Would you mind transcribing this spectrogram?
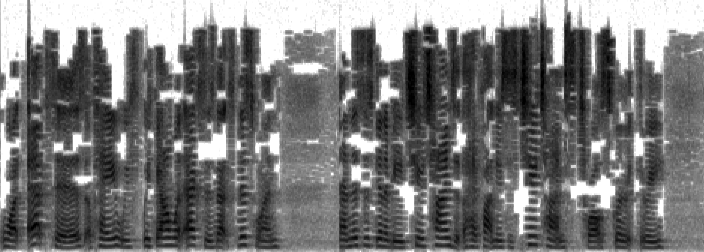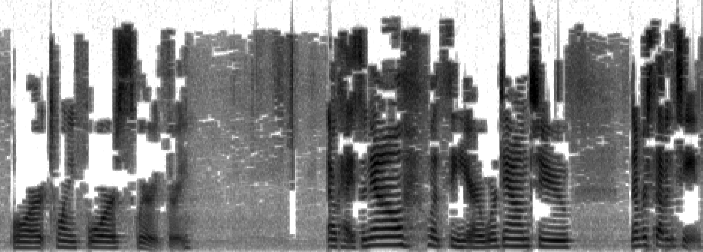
what x is. Okay, we we found what x is. That's this one. And this is going to be 2 times it. The hypotenuse is 2 times 12 square root 3 or 24 square root 3. Okay, so now let's see here. We're down to number 17.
